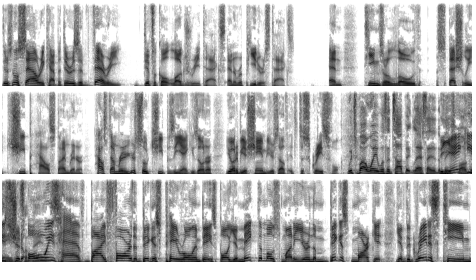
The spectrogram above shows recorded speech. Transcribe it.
there's no salary cap, but there is a very difficult luxury tax and a repeaters tax. And teams are loath, especially cheap Hal Steinbrenner. Hal Steinbrenner, you're so cheap as a Yankees owner, you ought to be ashamed of yourself. It's disgraceful. Which, by the way, was a topic last night at the, The baseball Yankees game should with some fans. always have by far the biggest payroll in baseball. You make the most money. You're in the biggest market. You have the greatest team.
